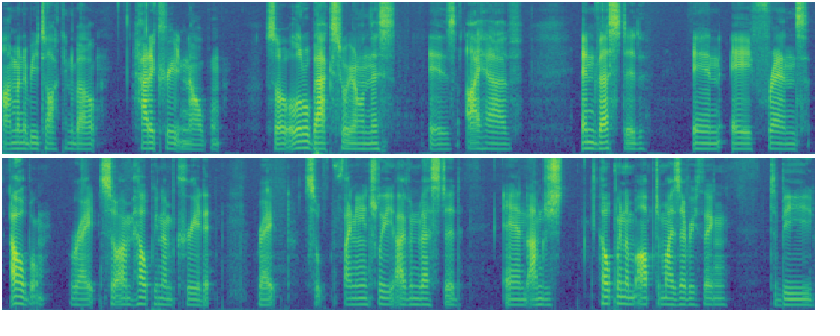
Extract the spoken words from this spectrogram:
I'm going to be talking about how to create an album. So, a little backstory on this is I have invested in a friend's album, right? So I'm helping them create it, right? So financially, I've invested and I'm just helping them optimize everything to be,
